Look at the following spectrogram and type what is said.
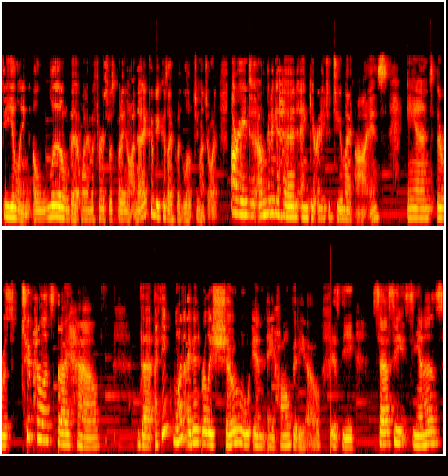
feeling a little bit when I first was putting on. Now, it could be because I put a little too much on. All right, I'm going to go ahead and get ready to do my eyes. And there was two palettes that I have that I think one I didn't really show in a haul video is the Sassy Siennas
